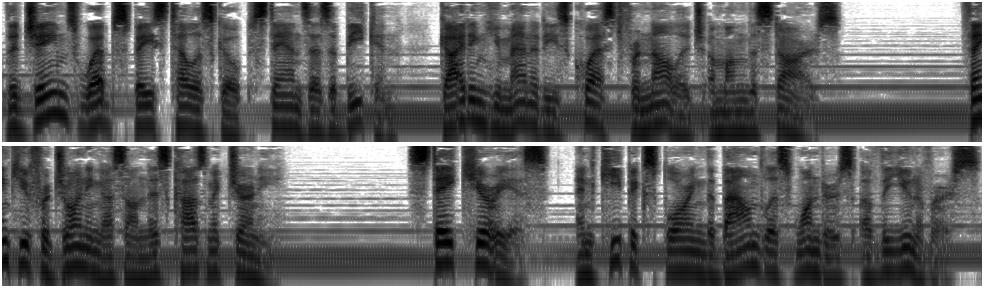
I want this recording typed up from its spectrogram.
The James Webb Space Telescope stands as a beacon, guiding humanity's quest for knowledge among the stars. Thank you for joining us on this cosmic journey. Stay curious, and keep exploring the boundless wonders of the universe.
